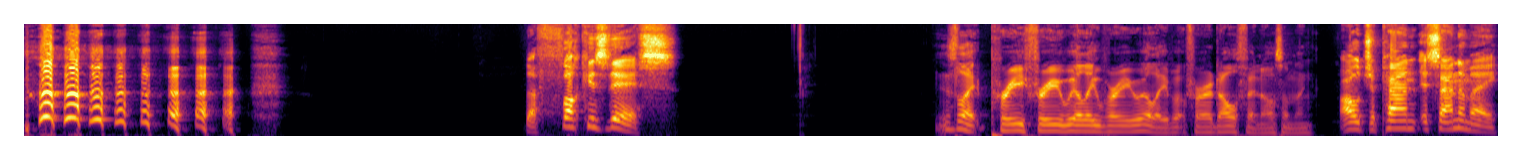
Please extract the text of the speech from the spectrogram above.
The fuck is this? it's like pre Free Willy Free Willy, but for a dolphin or something. Oh, Japan, it's anime.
